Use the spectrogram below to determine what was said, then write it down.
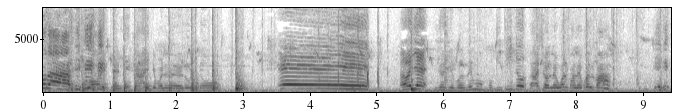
toda! Ay, qué lina, hay que ponerle el horno. ¡Eh! Ahora lo devolvemos un poquitito. Ah, Eso, le vuelva, le vuelva.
